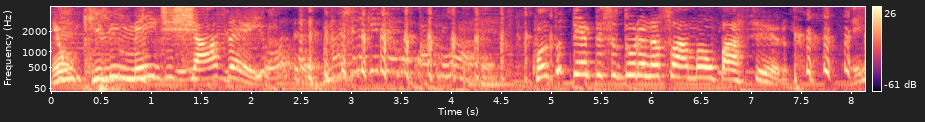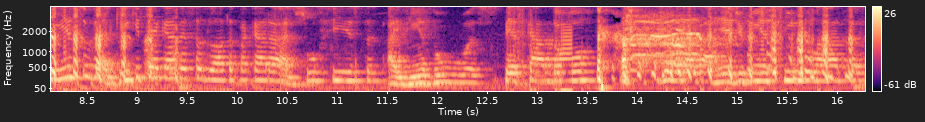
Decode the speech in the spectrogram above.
É um quilo e meio de chá, E velho. outra, imagina quem pegou quatro latas. Quanto tempo isso dura na sua mão, parceiro? É isso, velho. Quem que pegava essas latas pra caralho? Surfista, aí vinha duas. Pescador, jogava rede, vinha cinco latas.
